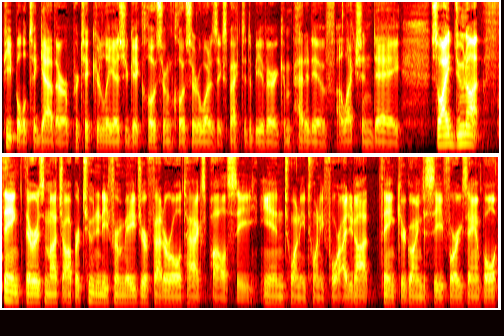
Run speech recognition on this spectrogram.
people together, particularly as you get closer and closer to what is expected to be a very competitive election day. So I do not think there is much opportunity for major federal tax policy in 2024. I do not think you're going to see, for example,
